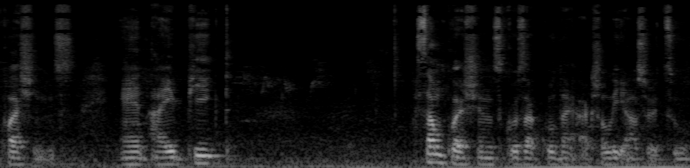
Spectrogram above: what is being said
questions. And I picked some questions because I couldn't actually answer to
